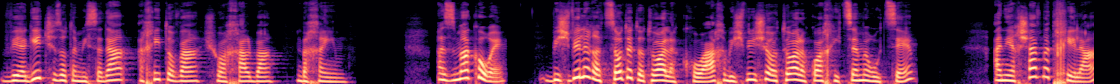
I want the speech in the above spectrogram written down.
ויגיד שזאת המסעדה הכי טובה שהוא אכל בה בחיים. אז מה קורה? בשביל לרצות את אותו הלקוח, בשביל שאותו הלקוח יצא מרוצה, אני עכשיו מתחילה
